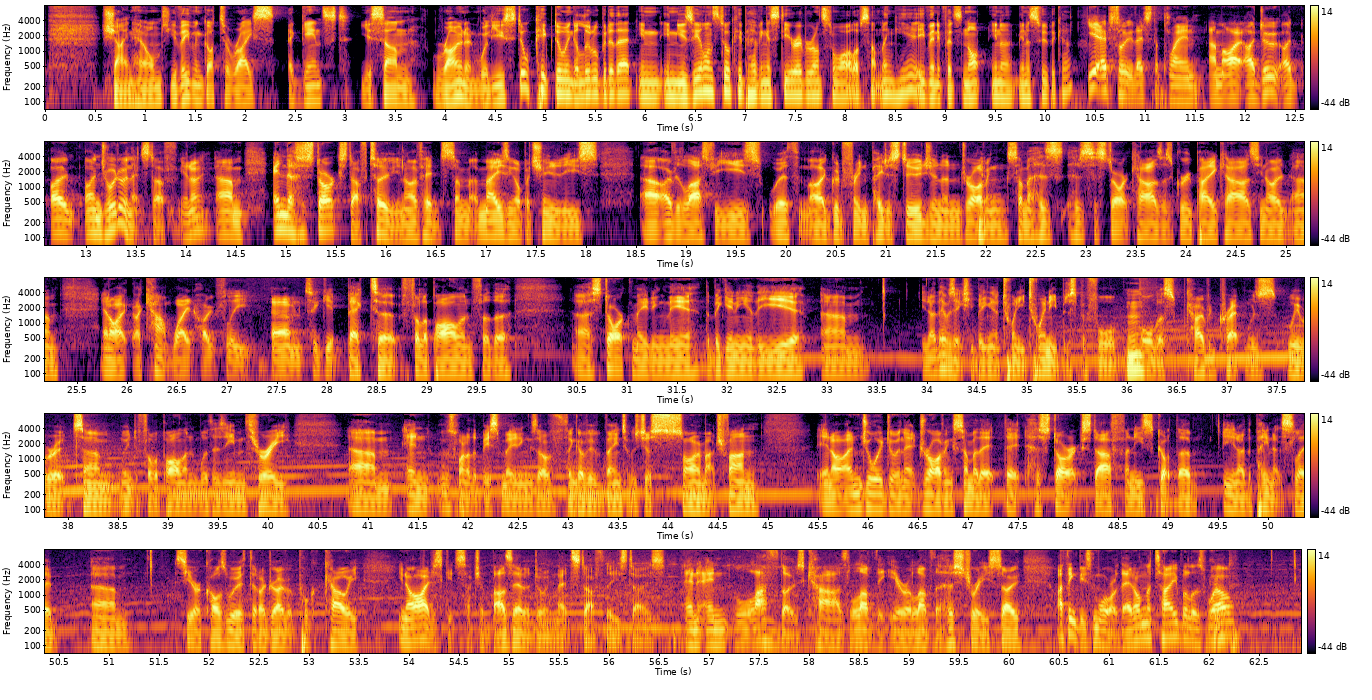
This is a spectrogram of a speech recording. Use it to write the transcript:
Shane Helms. You've even got to race against your son Ronan. Will you still keep doing a little bit of that in, in New Zealand? Still keep having a steer every once in a while of something here, even if it's not in a in a supercar? Yeah, absolutely. That's the plan. Um, I, I do. I, I, I, enjoy doing that stuff. You know, um, and the historic stuff too. You know, I've had some amazing opportunities uh, over the last few years with my good friend Peter Sturgeon and driving some of his, his historic cars his Group A cars, you know, um, and I, I, can't wait, hopefully, um, to get back to Phillip Island for the uh, historic meeting there, the beginning of the year. Um, you know, that was actually beginning of 2020, but just before mm. all this COVID crap was, we were at, um, went to Phillip Island with his M3, um, and it was one of the best meetings I think I've ever been to. It was just so much fun and I enjoy doing that, driving some of that that historic stuff. And he's got the you know the peanut slab um, Sierra Cosworth that I drove at Pukekohe. You know, I just get such a buzz out of doing that stuff these days, and and love those cars, love the era, love the history. So I think there's more of that on the table as well. Good.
